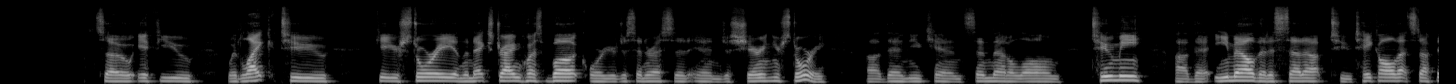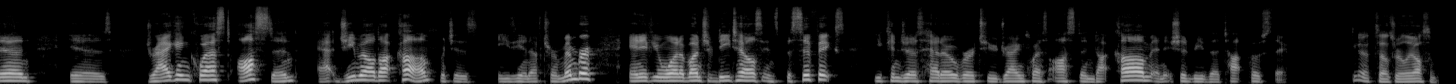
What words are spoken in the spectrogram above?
So if you would like to get your story in the next Dragon Quest book, or you're just interested in just sharing your story, uh, then you can send that along to me. Uh, the email that is set up to take all that stuff in is dragonquestaustin at gmail.com, which is easy enough to remember. And if you want a bunch of details and specifics, you can just head over to dragonquestaustin.com and it should be the top post there. Yeah, it sounds really awesome.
